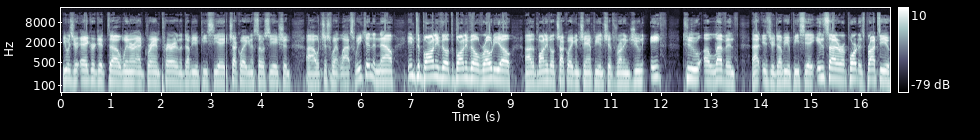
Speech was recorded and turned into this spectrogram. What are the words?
He was your aggregate uh, winner at Grande Prairie in the WPCA Chuckwagon Association, uh, which just went last weekend. And now into Bonnyville at the Bonnyville Rodeo, uh, the Bonnyville Chuckwagon Championships running June 8th to 11th. That is your WPCA Insider Report. It's brought to you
